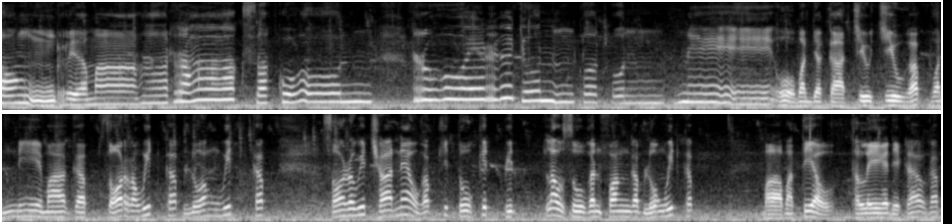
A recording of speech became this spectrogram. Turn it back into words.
ล่องเรือมารักสักุลรวยหรือจนก็ทนแน่ โอ้บรรยากาศชิวๆครับ วันนี้มากับสรวิทย์ครับหลวงวิทย์ครับสรวิทย์ชาแนลครับคิดถูกคิดผิดเล่าสู่กันฟังกับหลวงวิทย์ครับมามาเที่ยวทะเลกันอีกแล้วครับ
